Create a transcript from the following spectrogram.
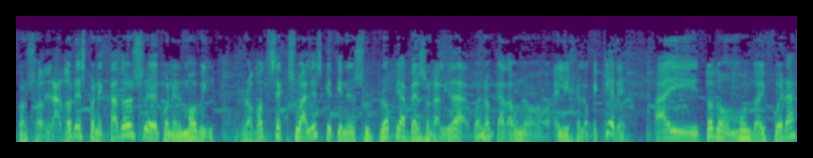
Consoladores conectados eh, con el móvil. Robots sexuales que tienen su propia personalidad. Bueno, cada uno elige lo que quiere. Hay todo un mundo ahí fuera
